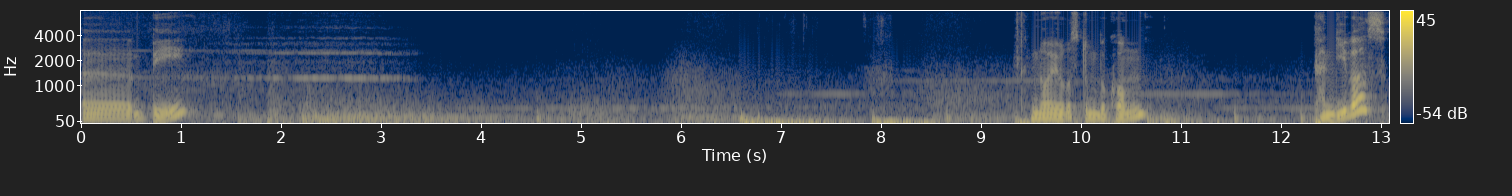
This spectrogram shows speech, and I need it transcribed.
Äh, B? Neue Rüstung bekommen. Kann die was?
